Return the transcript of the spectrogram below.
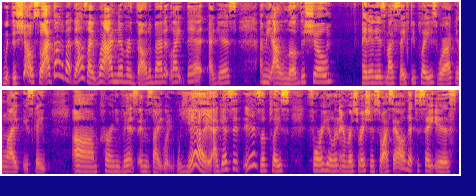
with the show. So I thought about that. I was like, wow, I never thought about it like that, I guess. I mean, I love the show and it is my safety place where I can like escape um, current events. And it's like, well, yeah, I guess it is a place for healing and restoration. So I say all that to say is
